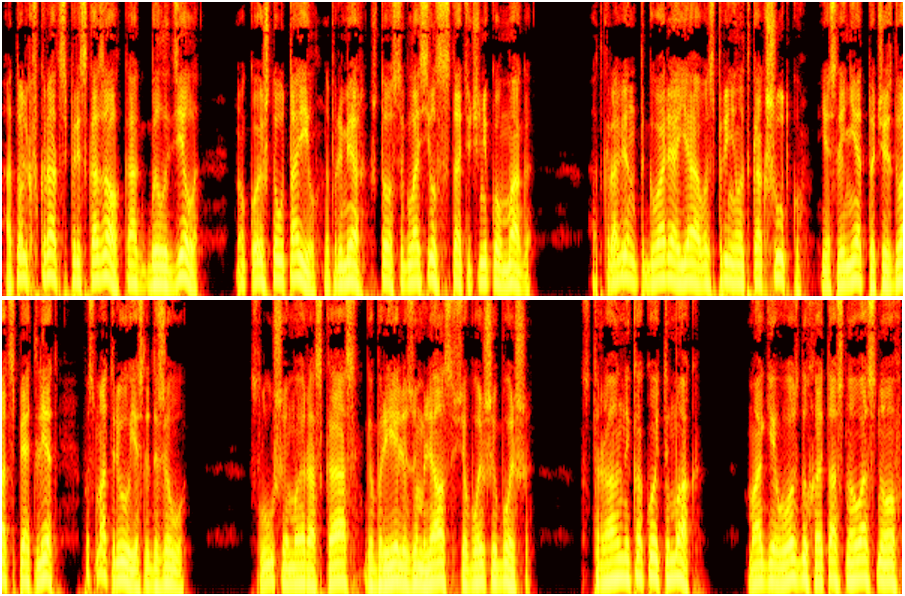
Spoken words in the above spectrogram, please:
а только вкратце пересказал, как было дело, но кое-что утаил, например, что согласился стать учеником мага. Откровенно говоря, я воспринял это как шутку, Если нет, то через 25 лет посмотрю, если доживу. Слушая мой рассказ, Габриэль изумлялся все больше и больше. Странный какой ты маг. Магия воздуха — это основа основ.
